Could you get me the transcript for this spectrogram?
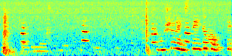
不是你非得给我背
